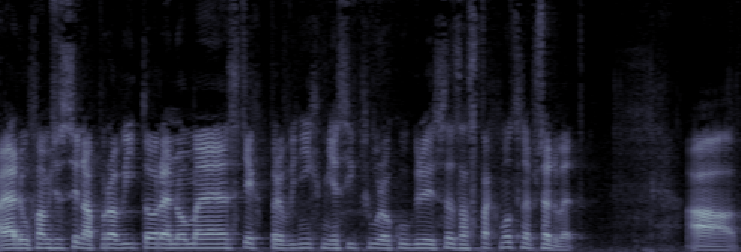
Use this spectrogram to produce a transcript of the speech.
a já doufám, že si napraví to renomé z těch prvních měsíců roku, kdy se zas tak moc nepředved. A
